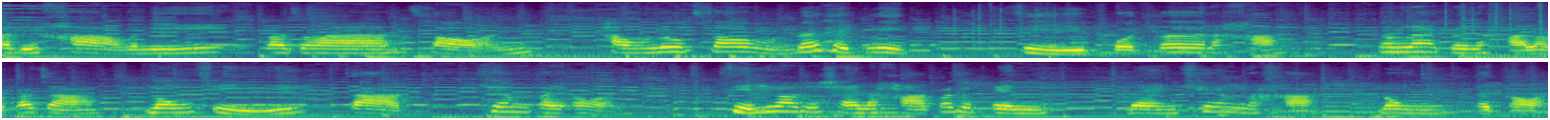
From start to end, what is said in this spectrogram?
วัสดีค่ะ วันนี้เราจะมาสอนทำรูปส้มด้วยเทคนิคสีโปสเตอร์นะคะ เริ่มแรกเลยนะคะ เราก็จะลงสีจากเข้มไปอ่อน สีที่เราจะใช้นะคะก็จะเป็นแดงเข้มนะคะ ลงไปก่อน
